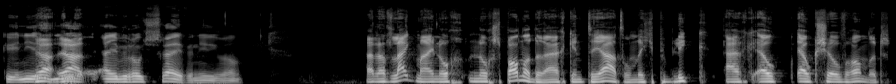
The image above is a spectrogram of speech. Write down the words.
Kun je niet, Ja, niet ja. aan je bureautje schrijven, in ieder geval. Nou, dat lijkt mij nog, nog spannender eigenlijk in het theater, omdat je publiek eigenlijk elk, elk show verandert.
